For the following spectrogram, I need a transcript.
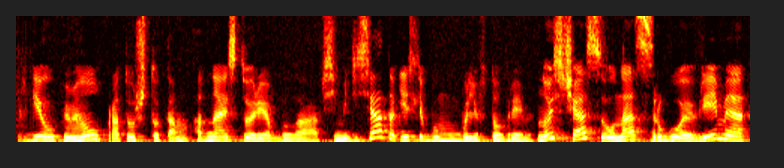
Сергей упомянул про то, что там одна история была в 70-х, если бы мы были в то время. Но сейчас у нас другое время,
